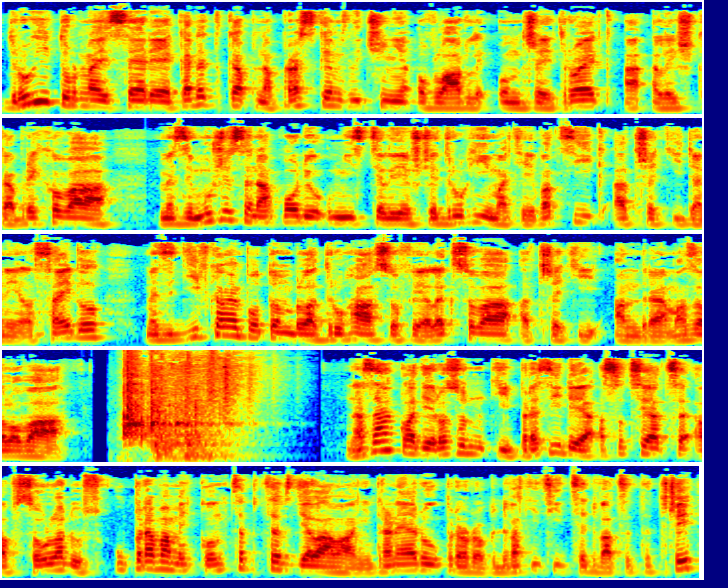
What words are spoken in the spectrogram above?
Druhý turnaj série Cadet Cup na Pražském zličině ovládli Ondřej Trojek a Eliška Brychová. Mezi muži se na pódiu umístili ještě druhý Matěj Vacík a třetí Daniel Seidl, mezi dívkami potom byla druhá Sofie Lexová a třetí Andrea Mazalová. Na základě rozhodnutí prezidia asociace a v souladu s úpravami koncepce vzdělávání trenérů pro rok 2023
